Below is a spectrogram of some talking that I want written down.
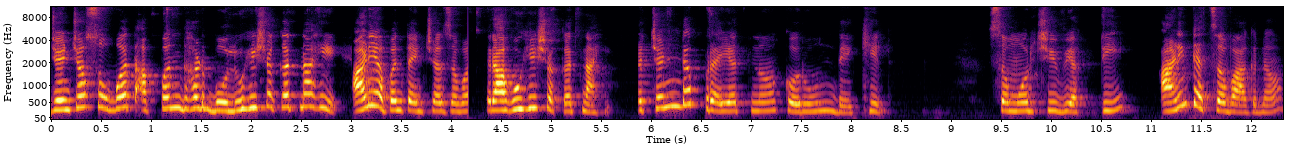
ज्यांच्या सोबत आपण धड बोलूही शकत नाही आणि आपण त्यांच्याजवळ राहूही शकत नाही. प्रचंड प्रयत्न करून देखील समोरची व्यक्ती आणि त्याचं वागणं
